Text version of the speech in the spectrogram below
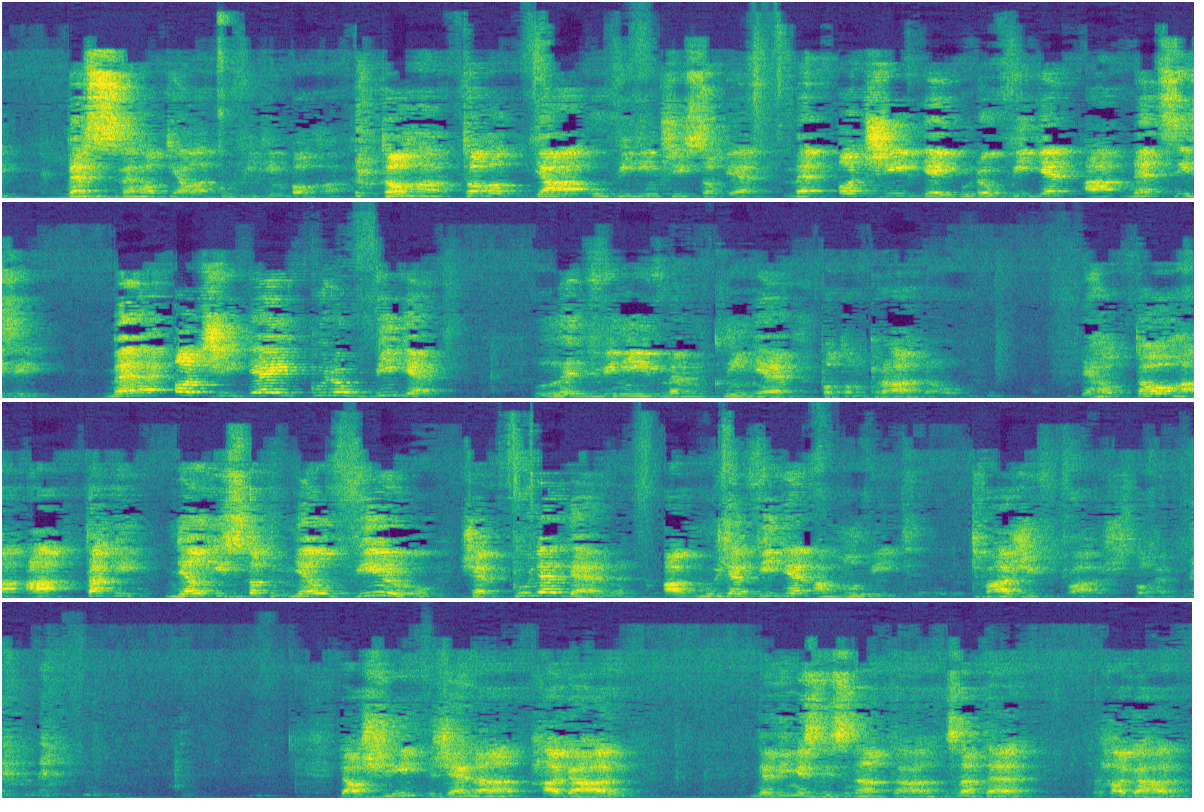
bez svého těla uvidím Boha. Toho, toho já uvidím při sobě, mé oči jej budou vidět a necizí. Mé oči jej budou vidět. Ledviny v mém klíně potom práhnou. jeho touha a taky měl jistotu, měl víru, že bude den a může vidět a mluvit tváří v tvář s Bohem. Další žena, Hagar, nevím, jestli znáte, znáte Hagar,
